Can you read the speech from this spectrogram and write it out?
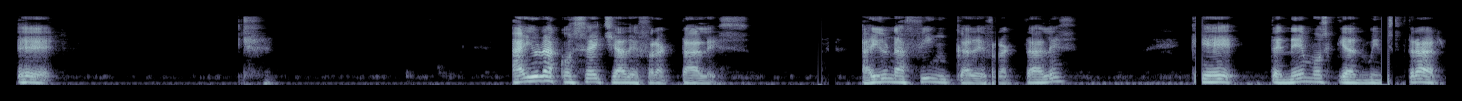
Eh, hay una cosecha de fractales, hay una finca de fractales que tenemos que administrar.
